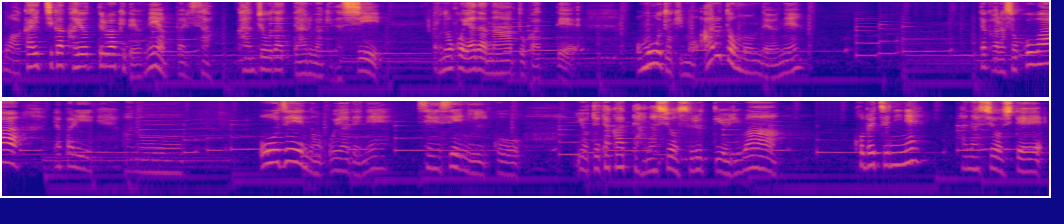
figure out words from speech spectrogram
もう赤い血が通ってるわけだよねやっぱりさ。感情だってあるわけだしこの子嫌だなとかって思う時もあると思うんだよね。だからそこはやっぱりあの大勢の親でね先生にこう寄ってたかって話をするっていうよりは個別にね話をして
